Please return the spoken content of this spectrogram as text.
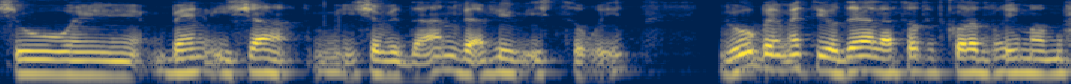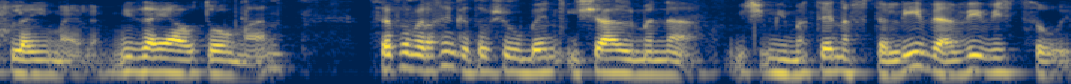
שהוא אה, בן אישה משבט דן ואביו איש צורי, והוא באמת יודע לעשות את כל הדברים המופלאים האלה. מי זה היה אותו אומן? ספר מלכים כתוב שהוא בן אישה אלמנה, ממטה נפתלי ואביו איש צורי.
